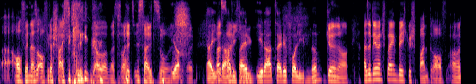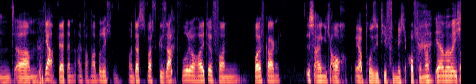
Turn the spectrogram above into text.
Äh, auch wenn das auch wieder scheiße klingt, aber was soll's, ist halt so. Ja, ja jeder, hat sein, jeder, hat seine Vorlieben, ne? Genau. Also dementsprechend bin ich gespannt drauf und ähm, ja, werde dann einfach mal berichten. Und das, was gesagt wurde heute von Wolfgang, ist eigentlich auch ja, positiv für mich aufgenommen. Ja, aber ich,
